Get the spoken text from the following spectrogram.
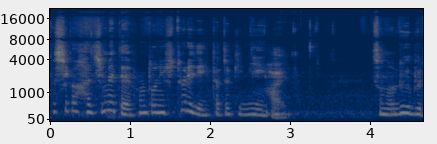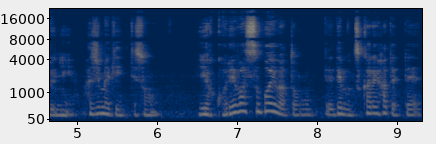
私が初めて本当に一人で行った時に、はい。そのルーブルに初めて行ってそのいやこれはすごいわと思ってでも疲れ果てて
